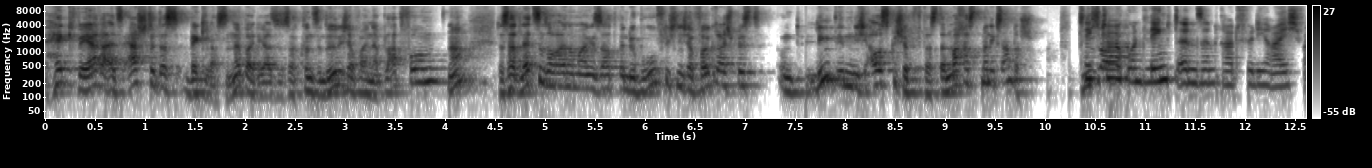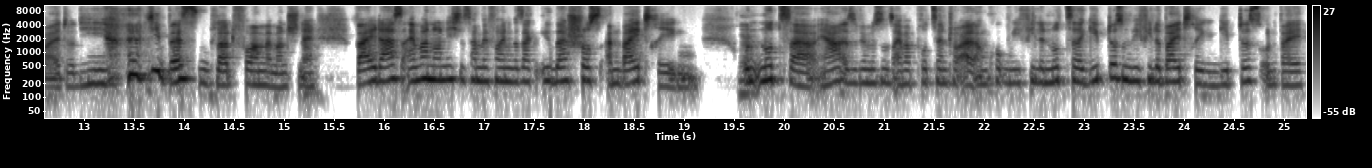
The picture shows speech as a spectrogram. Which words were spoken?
Hack wäre als erste das Weglassen ne, bei dir. Also sag, konzentriere dich auf eine Plattform. Ne? Das hat letztens auch einer mal gesagt, wenn du beruflich nicht erfolgreich bist und LinkedIn nicht ausgeschöpft hast, dann mach erst mal nichts anderes. TikTok und LinkedIn sind gerade für die Reichweite die, die besten Plattformen, wenn man schnell, weil da ist einfach noch nicht, das haben wir vorhin gesagt, Überschuss an Beiträgen ja. und Nutzer. Ja, also wir müssen uns einfach prozentual angucken, wie viele Nutzer gibt es und wie viele Beiträge gibt es. Und bei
